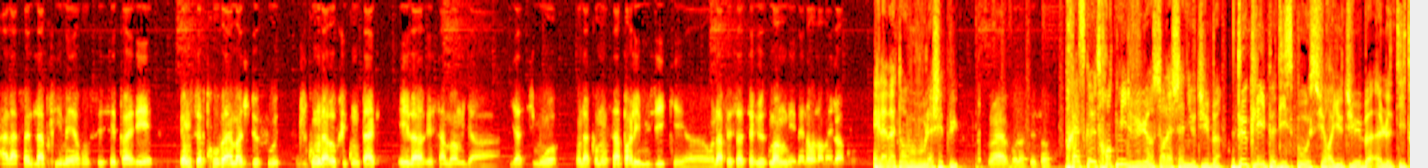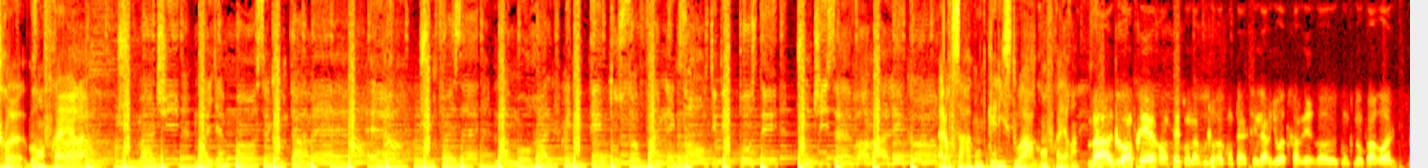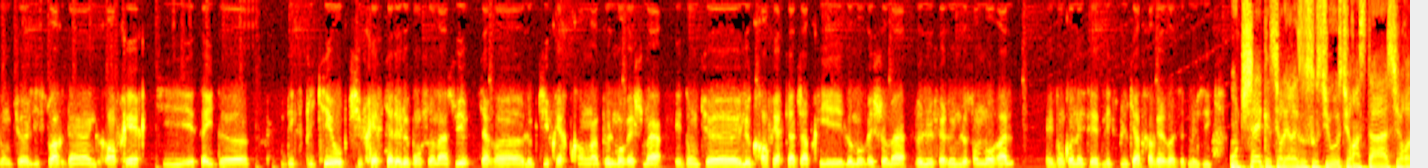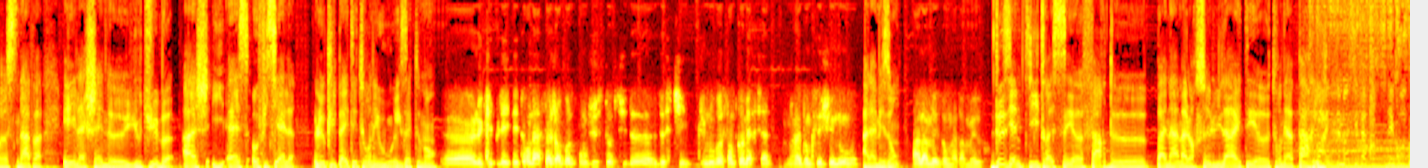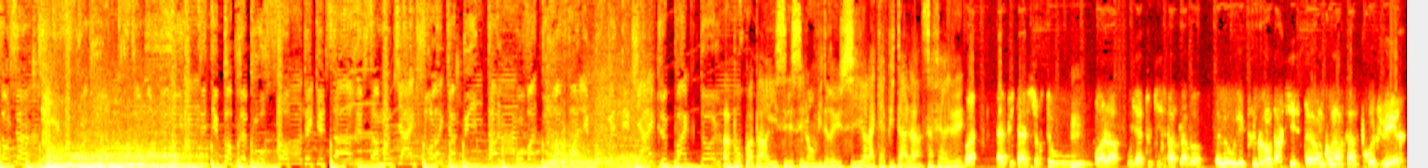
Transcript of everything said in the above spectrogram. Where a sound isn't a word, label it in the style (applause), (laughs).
à la fin de la primaire, on s'est séparés. Et on s'est retrouvés à un match de foot. Du coup, on a repris contact. Et là, récemment, il y a, il y a six mois, on a commencé à parler musique et euh, on a fait ça sérieusement. Mais maintenant, on en est là, quoi. Et là maintenant vous vous lâchez plus. Ouais, voilà, c'est ça. Presque 30 000 vues hein, sur la chaîne YouTube. Deux clips dispo sur YouTube. Le titre euh, Grand Frère. Je Alors ça raconte quelle histoire, Grand Frère? Bah, grand frère, en fait, on a voulu raconter un scénario à travers euh, donc nos paroles. Donc, euh, l'histoire d'un grand frère qui essaye de d'expliquer au petit frère quel est le bon chemin à suivre, car euh, le petit frère prend un peu le mauvais chemin. Et donc, le grand frère qui a déjà pris le mauvais chemin veut lui faire une leçon de morale. Et donc, on essaie de l'expliquer à travers euh, cette musique. On check sur les réseaux sociaux, sur Insta, sur euh, Snap et la chaîne euh, YouTube HIS officielle. Le clip a été tourné où exactement? Euh, le clip il a été tourné à Saint-Jean-Bonnefond, juste au-dessus de, de Style, du nouveau centre commercial. Voilà, donc c'est chez nous, À la maison? à la maison, à la maison. Deuxième titre, c'est Phare de Paname. Alors celui-là a été tourné à Paris. C'est T'inquiète, ça arrive, ça monte direct sur la capitale. On va tout rafaler pour péter direct le pactole. Euh, pourquoi Paris C'est c'est l'envie de réussir, la capitale, ça fait rêver? Ouais. Capitale surtout, Hmm. voilà, où il y a tout qui se passe là-bas. C'est là où les plus grands artistes ont commencé à se produire.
